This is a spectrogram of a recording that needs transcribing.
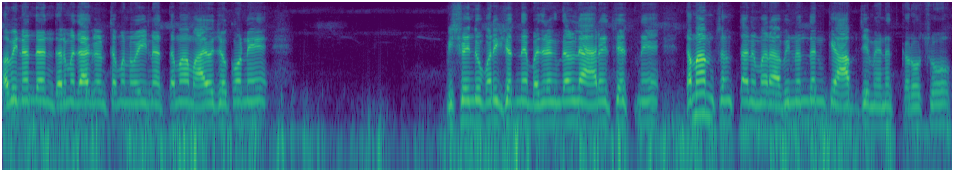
અભિનંદન ધર્મ જાગરણ સમન્વયના તમામ આયોજકોને, વિશ્વ હિન્દુ પરિષદને, બજરંગ દળને, આરએસએસને, તમામ સંસ્થાને મારા અભિનંદન કે આપ જે મહેનત કરો છો,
